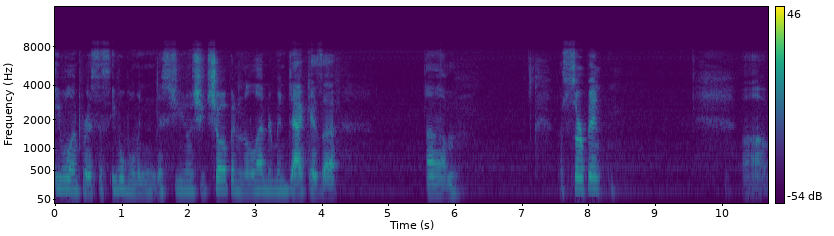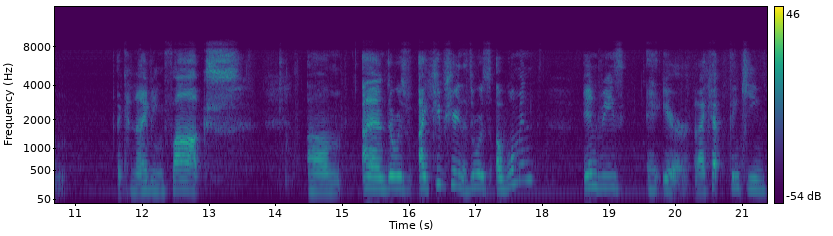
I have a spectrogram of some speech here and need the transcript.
evil empress, this evil woman, this you know she'd show up in the Lenormand deck as a um, a serpent, um, a conniving fox. Um, and there was, I keep hearing that there was a woman in V's ear, and I kept thinking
